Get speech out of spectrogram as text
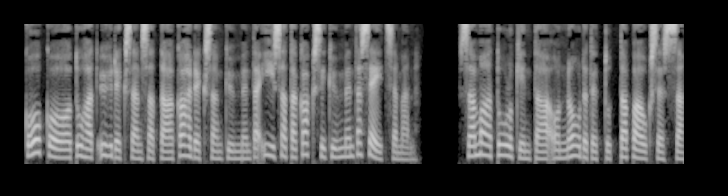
KKO 1980 I 127 Samaa tulkintaa on noudatettu tapauksessa,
